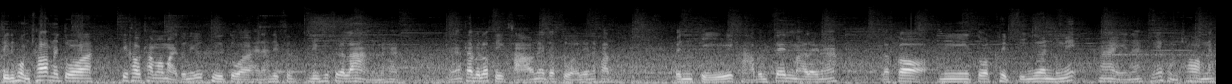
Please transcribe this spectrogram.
สิ่งที่ผมชอบในตัวที่เขาทำมาใหม่ตัวนี้ก็คือตัวนะดิฟฟิวเซอร์ล่างนะฮะนะถ้าเป็นรถสีขาวเนี่ยจะสวยเลยนะครับ เป็นสีขาวเป็นเส้นมาเลยนะ แล้วก็มีตัวคลิปสีเงินตรงนี้ให้นะนี่ผมชอบนะ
